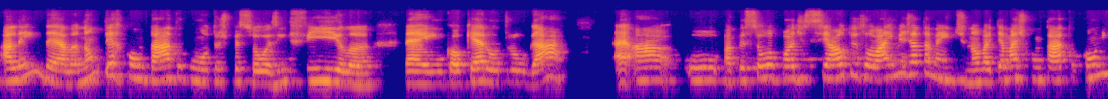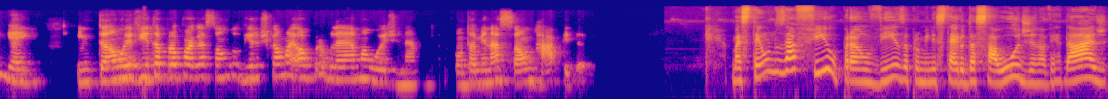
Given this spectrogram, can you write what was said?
além dela não ter contato com outras pessoas em fila, né, em qualquer outro lugar, a, o, a pessoa pode se auto-isolar imediatamente, não vai ter mais contato com ninguém. Então, evita a propagação do vírus, que é o maior problema hoje, né? Contaminação rápida. Mas tem um desafio para a Anvisa, para o Ministério da Saúde, na verdade,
